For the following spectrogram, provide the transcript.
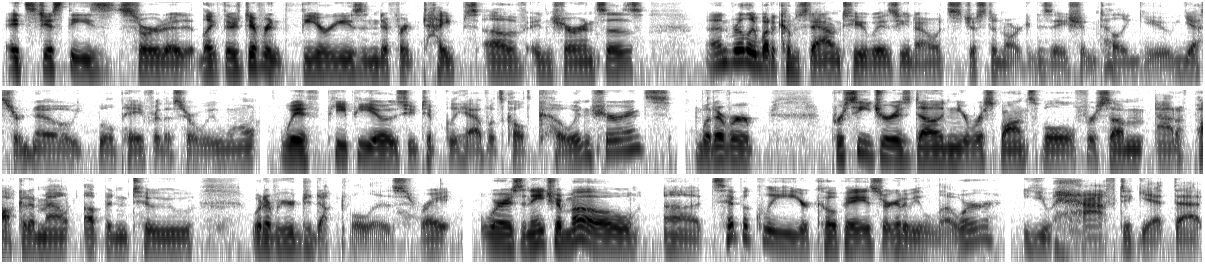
it's just these sort of like there's different theories and different types of insurances. And really, what it comes down to is, you know, it's just an organization telling you yes or no, we'll pay for this or we won't. With PPOs, you typically have what's called co insurance. Whatever procedure is done, you're responsible for some out of pocket amount up into whatever your deductible is, right? Whereas an HMO, uh, typically your copays are going to be lower. You have to get that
